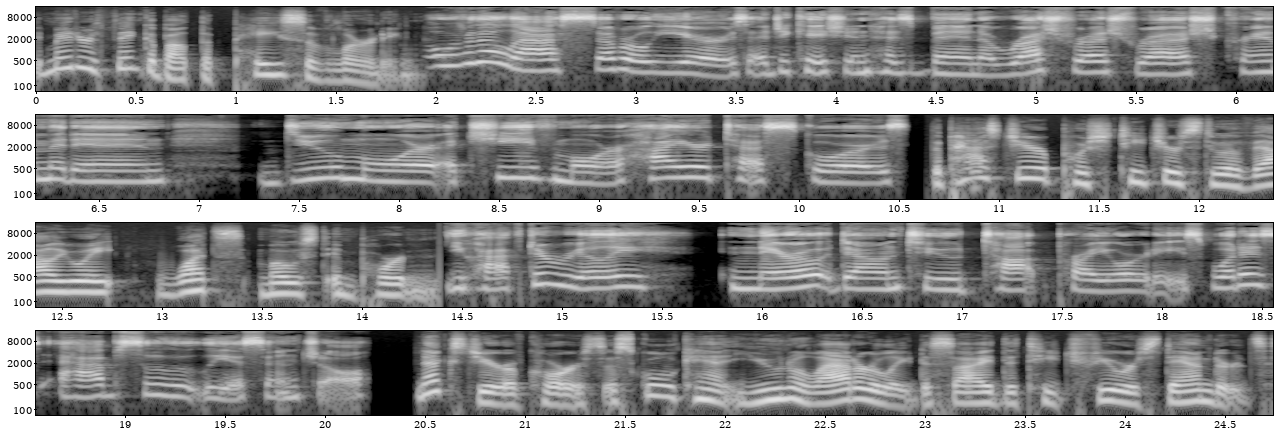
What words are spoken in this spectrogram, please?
It made her think about the pace of learning. Over the last several years, education has been a rush, rush, rush, cram it in, do more, achieve more, higher test scores. The past year pushed teachers to evaluate what's most important. You have to really narrow it down to top priorities. What is absolutely essential? Next year, of course, a school can't unilaterally decide to teach fewer standards,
